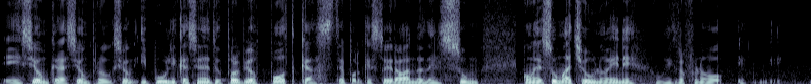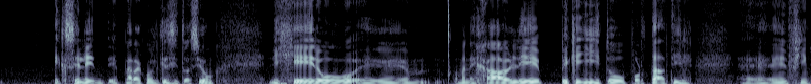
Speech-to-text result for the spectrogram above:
edición, creación, producción y publicación de tus propios podcasts, porque estoy grabando en el Zoom, con el Zoom H1N, un micrófono e, excelente para cualquier situación, ligero, eh, manejable, pequeñito, portátil. Eh, en fin,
